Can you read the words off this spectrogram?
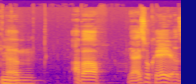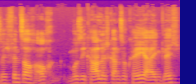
Mhm. Ähm, aber ja, ist okay. Also ich finde es auch, auch musikalisch ganz okay eigentlich.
